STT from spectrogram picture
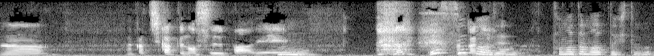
うん。なんか近くのスーパーで、うん。えスーパーでたまたま会った人？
